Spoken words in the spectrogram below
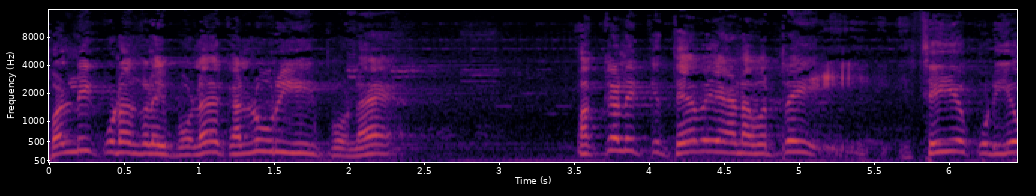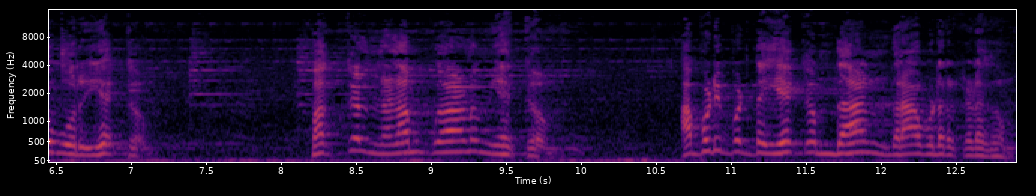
பள்ளிக்கூடங்களைப் போல கல்லூரியைப் போல மக்களுக்கு தேவையானவற்றை செய்யக்கூடிய ஒரு இயக்கம். மக்கள் நலம் காணும் இயக்கம். அப்படிப்பட்ட இயக்கம்தான் திராவிடர் கழகம்.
